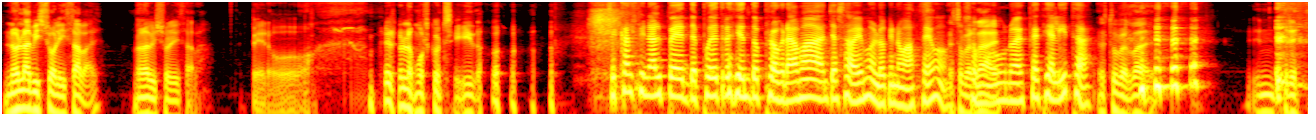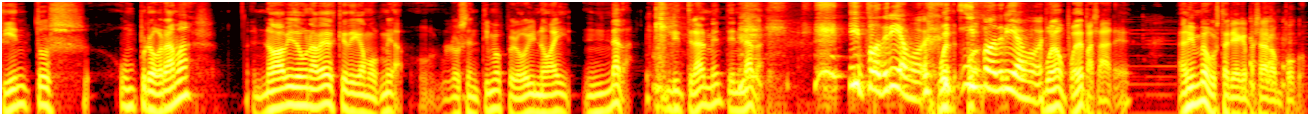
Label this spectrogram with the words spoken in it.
no la visualizaba, ¿eh? No la visualizaba. Pero, pero lo hemos conseguido. Si es que al final, después de 300 programas ya sabemos lo que nos hacemos. Esto es verdad, Somos ¿eh? unos especialistas. Esto es verdad, ¿eh? En 301 programas no ha habido una vez que digamos, mira, lo sentimos, pero hoy no hay nada. Literalmente nada. Y podríamos, Puede- y podríamos. Bueno, puede pasar, ¿eh? A mí me gustaría que pasara un poco.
